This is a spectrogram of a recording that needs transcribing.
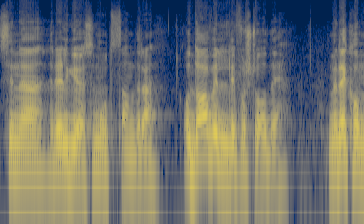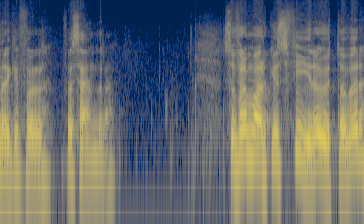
sine religiøse motstandere. Og da ville de forstå dem. Men det kommer ikke før, før seinere. Så fra Markus 4 og utover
